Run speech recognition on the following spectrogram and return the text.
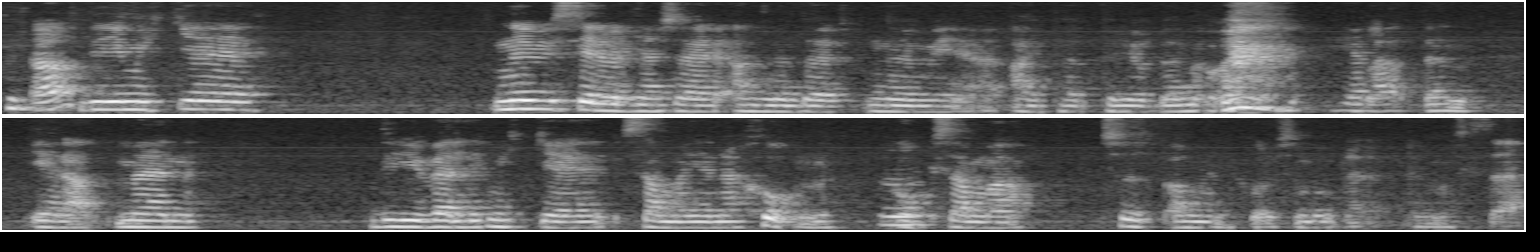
Ja. Det är mycket... Nu ser det väl kanske annorlunda ut nu med iPad-perioden och hela den eran. Men det är ju väldigt mycket samma generation Mm. och samma typ av människor som bor där. Eller vad man ska säga.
